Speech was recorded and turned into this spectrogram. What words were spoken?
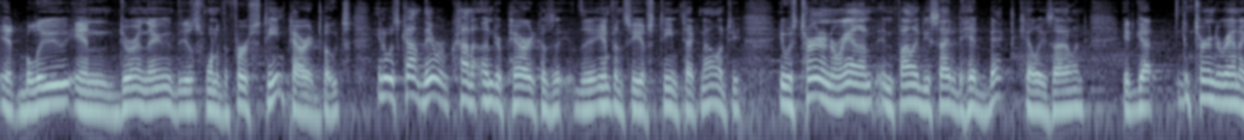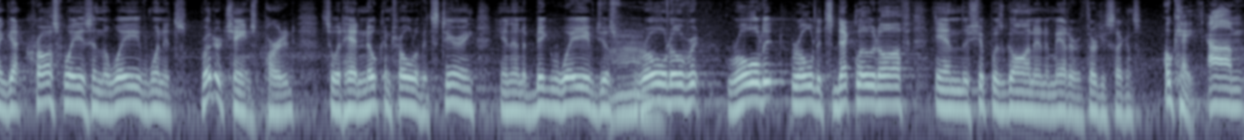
it blew and during there this was one of the first steam powered boats and it was kind of, they were kind of underpowered because of the infancy of steam technology. It was turning around and finally decided to head back to Kelly's Island. It got turned around and got crossways in the wave when its rudder chains parted, so it had no control of its steering, and then a big wave just wow. rolled over it, rolled it, rolled its deck load off, and the ship was gone in a matter of 30 seconds. Okay, um,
